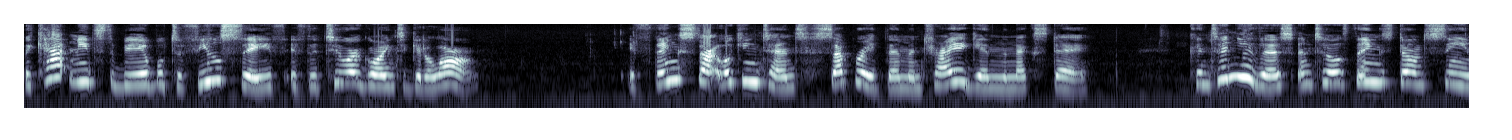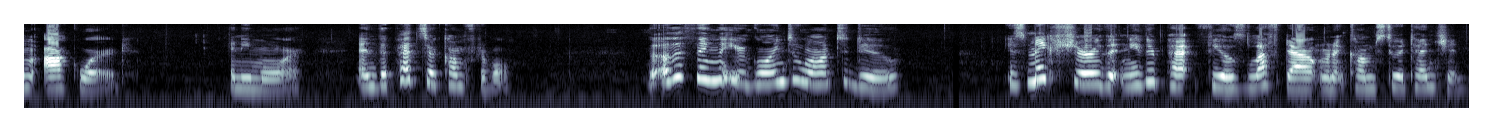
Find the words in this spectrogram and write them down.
The cat needs to be able to feel safe if the two are going to get along. If things start looking tense, separate them and try again the next day. Continue this until things don't seem awkward anymore and the pets are comfortable. The other thing that you're going to want to do is make sure that neither pet feels left out when it comes to attention.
